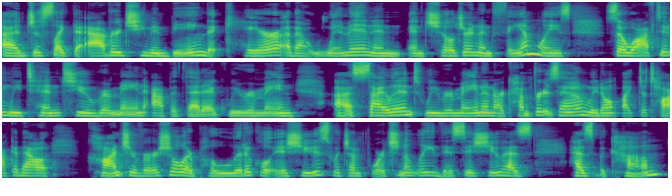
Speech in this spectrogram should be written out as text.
uh, just like the average human being that care about women and and children and families. So often we tend to remain apathetic. We remain uh, silent. We remain in our comfort zone. We don't like to talk about controversial or political issues, which unfortunately this issue has has become.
